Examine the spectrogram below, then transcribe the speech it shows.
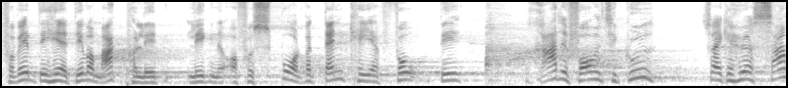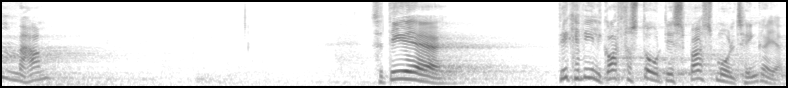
for hvem det her, det var magtpålæggende at få spurgt, hvordan kan jeg få det rette forhold til Gud, så jeg kan høre sammen med ham. Så det er, det kan vi egentlig godt forstå, det spørgsmål, tænker jeg.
